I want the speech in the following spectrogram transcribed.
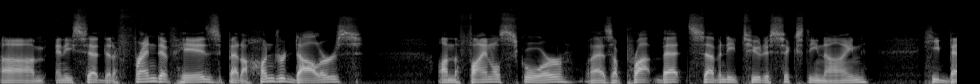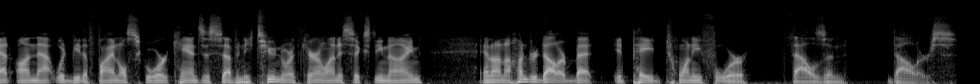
Um, and he said that a friend of his bet $100 on the final score as a prop bet 72 to 69 he bet on that would be the final score. Kansas 72 north carolina 69 and on a $100 bet it paid $24000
